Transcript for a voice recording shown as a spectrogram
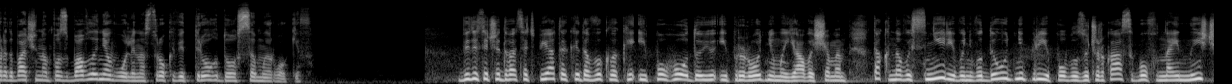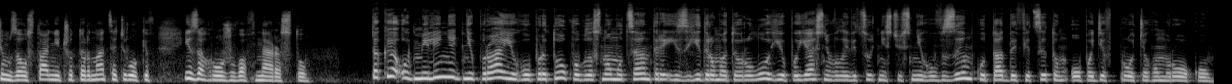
передбачено позбавлення волі на строк від 3 до 7 років. 2025 кидав виклики і погодою, і природніми явищами. Так, навесні рівень води у Дніпрі поблизу Черкас був найнижчим за останні 14 років і загрожував нересту. Таке обміління Дніпра і його приток в обласному центрі із гідрометеорологією пояснювали відсутністю снігу взимку та дефіцитом опадів протягом року.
